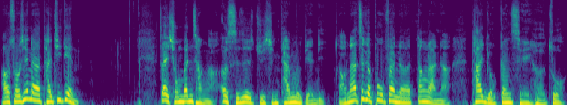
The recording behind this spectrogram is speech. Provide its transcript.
好，首先呢，台积电。在熊本厂啊，二十日举行开幕典礼。好，那这个部分呢，当然了，他有跟谁合作？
